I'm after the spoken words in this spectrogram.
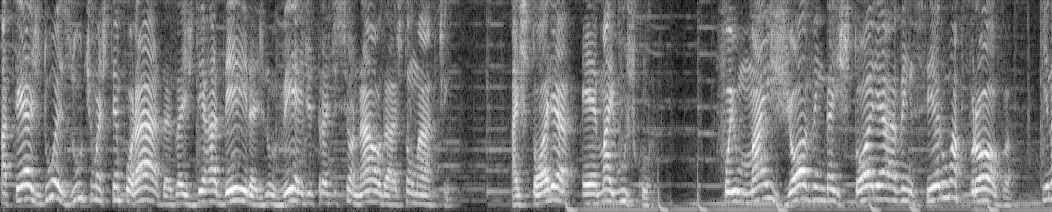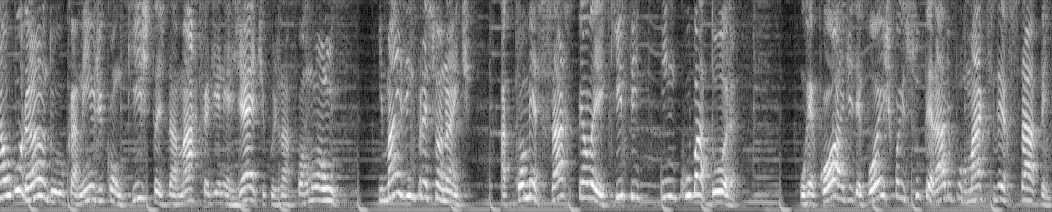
até as duas últimas temporadas, as derradeiras no verde tradicional da Aston Martin. A história é maiúscula. Foi o mais jovem da história a vencer uma prova, inaugurando o caminho de conquistas da marca de energéticos na Fórmula 1. E mais impressionante, a começar pela equipe incubadora. O recorde depois foi superado por Max Verstappen,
